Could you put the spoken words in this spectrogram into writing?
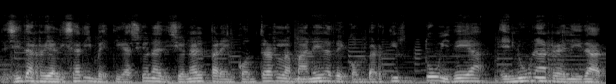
Necesitas realizar investigación adicional para encontrar la manera de convertir tu idea en una realidad.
